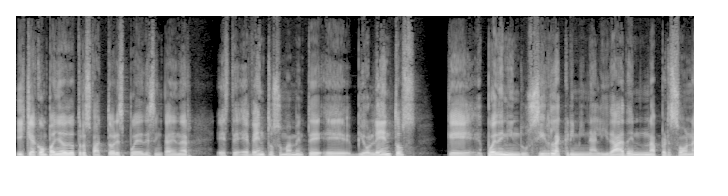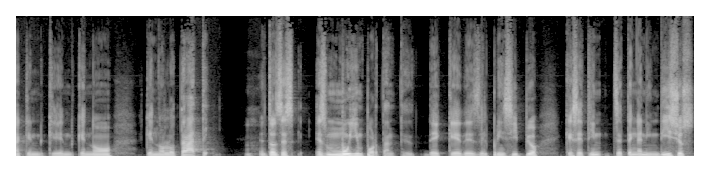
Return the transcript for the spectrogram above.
y que acompañado de otros factores puede desencadenar este, eventos sumamente eh, violentos que pueden inducir la criminalidad en una persona que, que- que no, que no lo trate. Entonces, es muy importante de que desde el principio que se, se tengan indicios,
